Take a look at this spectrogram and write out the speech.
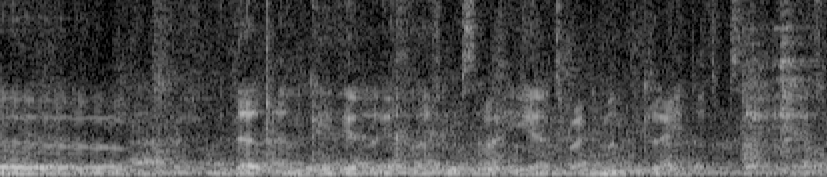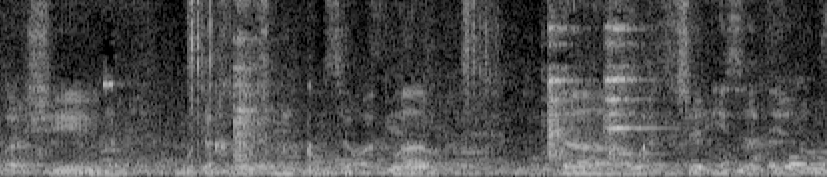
آه، بدا الان كيدير إخراج المسرحيات بعد ما بدل عدة مسرحيات داكشي متخرج من الكونسيرفاتوار دا واحد الجائزة ديالو.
